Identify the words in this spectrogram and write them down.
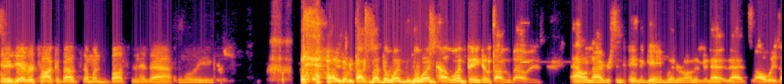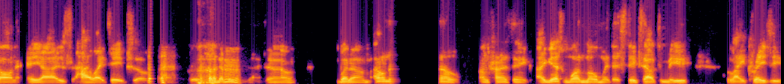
And has he ever talk about someone busting his ass in the league? he never talks about the one. The one top one thing he'll talk about is Allen Iverson hitting a game winner on him, and that that's always on AI's highlight tape. So I'll never that down. But um, I don't know. I'm trying to think. I guess one moment that sticks out to me like crazy,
